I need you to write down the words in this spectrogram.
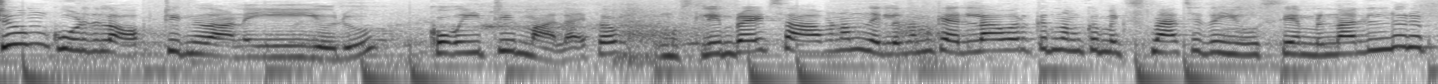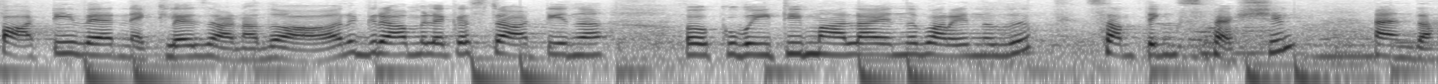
ഏറ്റവും കൂടുതൽ ഓപ്റ്റ് ചെയ്യുന്നതാണ് ഈ ഒരു കുവൈറ്റി മാല. ഇപ്പം മുസ്ലിം ബ്രൈഡ്സ് ആവണം എന്നില്ല നമുക്ക് എല്ലാവർക്കും നമുക്ക് മിക്സ് മാച്ച് ചെയ്ത് യൂസ് ചെയ്യാൻ പറ്റും. നല്ലൊരു പാർട്ടി വെയർ നെക്ലേസ് ആണ്. അത് ആറ് ഗ്രാമിലൊക്കെ സ്റ്റാർട്ട് ചെയ്യുന്ന കുവൈറ്റി മാല എന്ന് പറയുന്നത് സംതിങ് സ്പെഷ്യൽ എന്താ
